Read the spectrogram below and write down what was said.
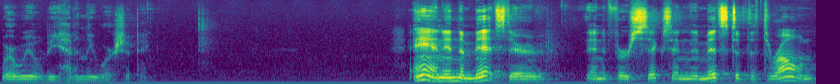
Where we will be heavenly worshiping. And in the midst there in verse 6 in the midst of the throne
